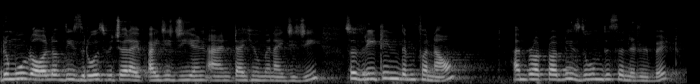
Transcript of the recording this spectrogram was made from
removed all of these rows which are IgG and anti-human IgG. So I've retained them for now. I'll probably zoom this a little bit.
